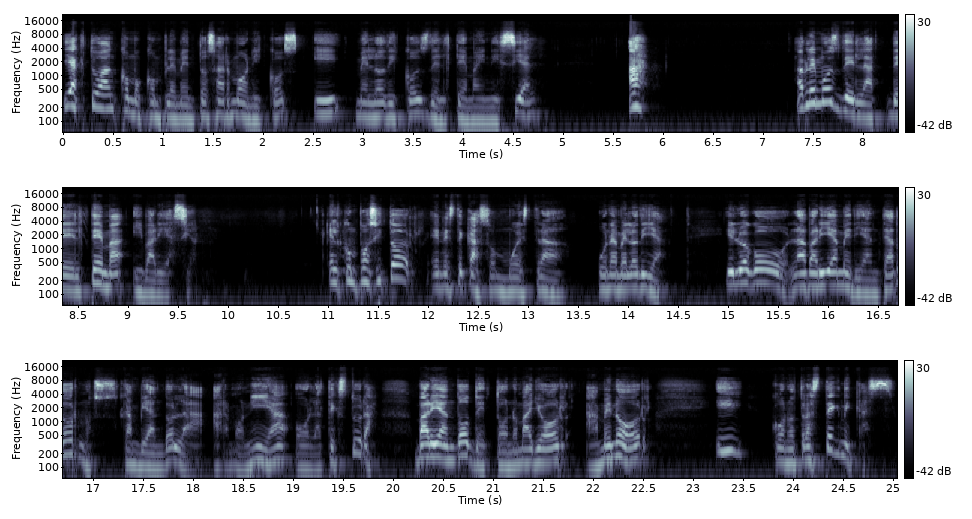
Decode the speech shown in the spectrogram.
y actúan como complementos armónicos y melódicos del tema inicial. A. Hablemos de la, del tema y variación. El compositor, en este caso, muestra una melodía y luego la varía mediante adornos, cambiando la armonía o la textura, variando de tono mayor a menor y con otras técnicas.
